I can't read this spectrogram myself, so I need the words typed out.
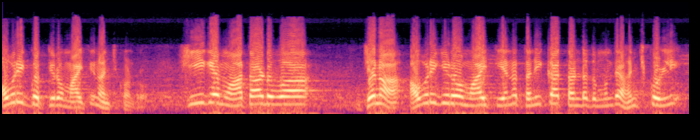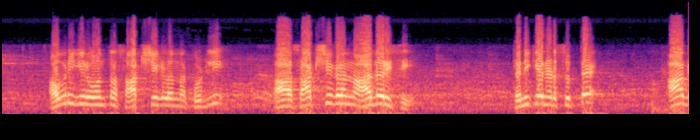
ಅವ್ರಿಗೆ ಗೊತ್ತಿರೋ ಮಾಹಿತಿನ ಹಂಚ್ಕೊಂಡ್ರು. ಹೀಗೆ ಮಾತಾಡುವ ಜನ ಅವರಿಗಿರೋ ಮಾಹಿತಿಯನ್ನು ತನಿಖಾ ತಂಡದ ಮುಂದೆ ಹಂಚಿಕೊಳ್ಳಿ ಅವರಿಗಿರುವಂಥ ಸಾಕ್ಷಿಗಳನ್ನು ಕೊಡಲಿ. ಆ ಸಾಕ್ಷಿಗಳನ್ನು ಆಧರಿಸಿ ತನಿಖೆ ನಡೆಸುತ್ತೆ. ಆಗ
